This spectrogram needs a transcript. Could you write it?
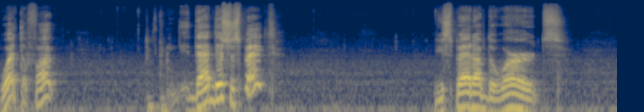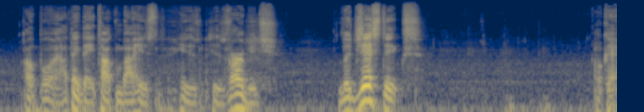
What the fuck? That disrespect? You sped up the words. Oh boy, I think they talking about his his his verbiage. Logistics. Okay.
